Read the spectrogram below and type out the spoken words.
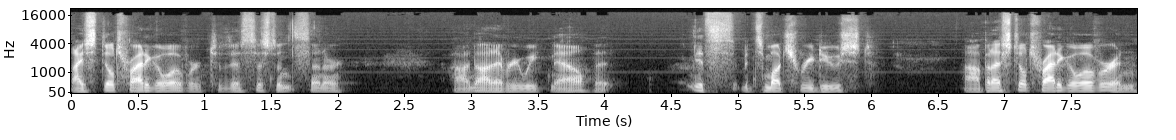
I still try to go over to the assistance center, uh, not every week now, but it's, it's much reduced. Uh, but I still try to go over and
